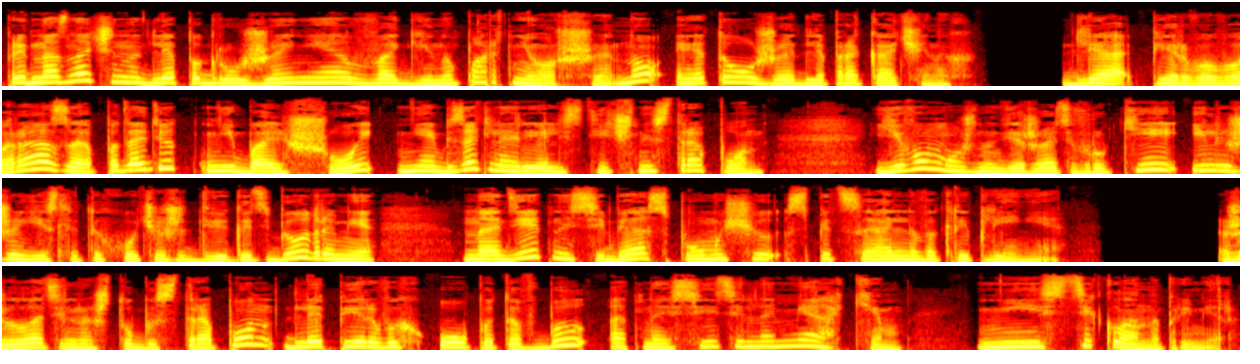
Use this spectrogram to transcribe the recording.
предназначена для погружения в вагину партнерши, но это уже для прокачанных. Для первого раза подойдет небольшой, не обязательно реалистичный стропон. Его можно держать в руке или же, если ты хочешь двигать бедрами, надеть на себя с помощью специального крепления. Желательно, чтобы стропон для первых опытов был относительно мягким, не из стекла, например.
